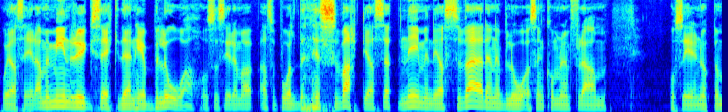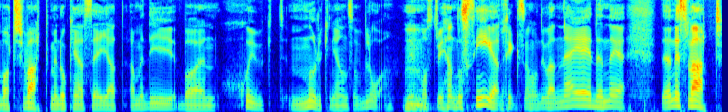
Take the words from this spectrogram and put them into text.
och jag säger ah, men min ryggsäck den är blå och så säger de alltså Paul den är svart. Jag har sett, nej men jag svär den är blå och sen kommer den fram och så är den uppenbart svart. Men då kan jag säga att ja, men det är ju bara en sjukt mörk nyans av blå. Det Mm. måste du ju ändå se liksom. Och du bara nej den är, den är svart.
